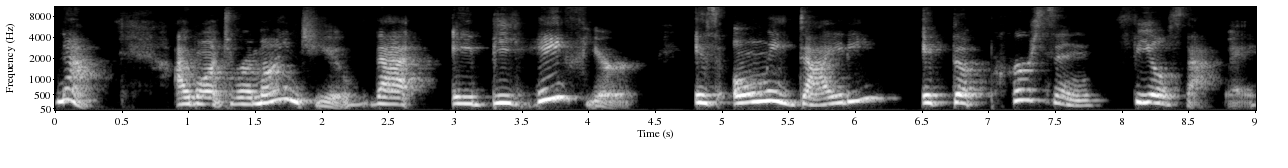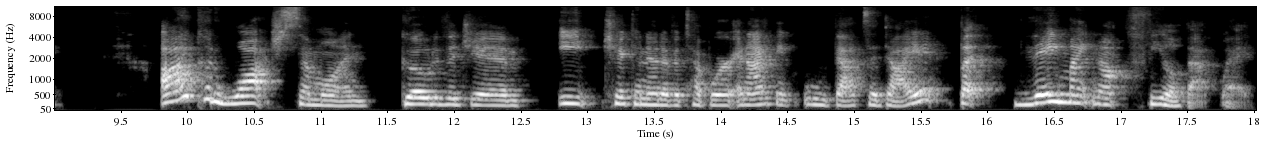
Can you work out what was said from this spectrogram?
now, I want to remind you that a behavior is only diety if the person feels that way. I could watch someone go to the gym, eat chicken out of a Tupperware. And I think, ooh, that's a diet, but they might not feel that way.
